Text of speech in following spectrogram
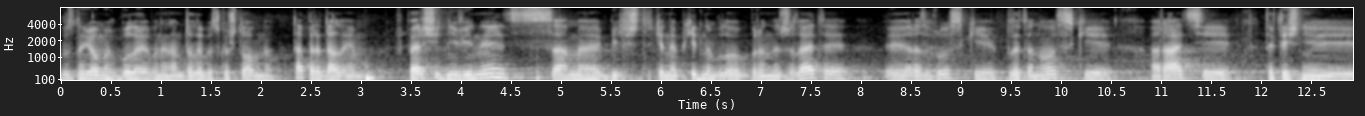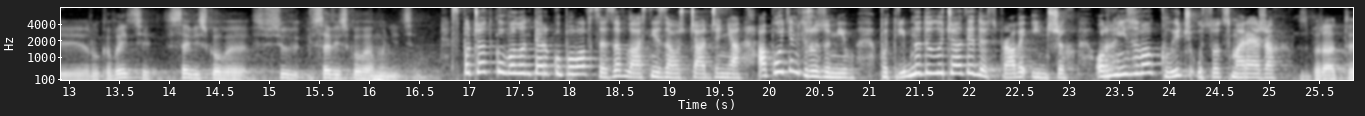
у знайомих були, вони нам дали безкоштовно та передали йому. В перші дні війни саме більш таке необхідно було бронежилети, е, розгрузки, плитоноски, рації, тактичні рукавиці, все військове, всю, все військова амуніція. Спочатку волонтер купував все за власні заощадження, а потім зрозумів, потрібно долучати до справи інших. Організував клич у соцмережах. збирати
